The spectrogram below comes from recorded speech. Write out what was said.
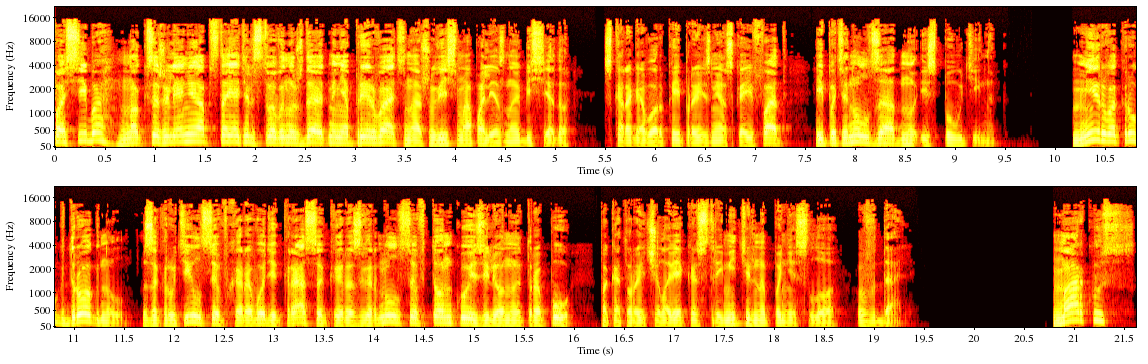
«Спасибо, но, к сожалению, обстоятельства вынуждают меня прервать нашу весьма полезную беседу», скороговоркой произнес Кайфат и потянул за одну из паутинок. Мир вокруг дрогнул, закрутился в хороводе красок и развернулся в тонкую зеленую тропу, по которой человека стремительно понесло вдаль. Маркус,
